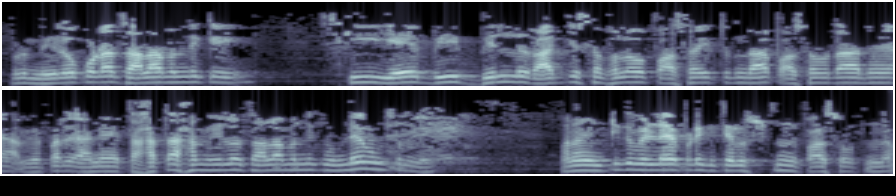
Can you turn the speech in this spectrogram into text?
ఇప్పుడు మీలో కూడా చాలామందికి సిఏబి బిల్ రాజ్యసభలో పాస్ అవుతుందా పాస్ అవుదా అనే విపరి అనే తహతహ మీలో చాలామందికి ఉండే ఉంటుంది. మనం ఇంటికి వెళ్ళేప్పటికి తెలుస్తుంది పాస్ అవుతుందా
